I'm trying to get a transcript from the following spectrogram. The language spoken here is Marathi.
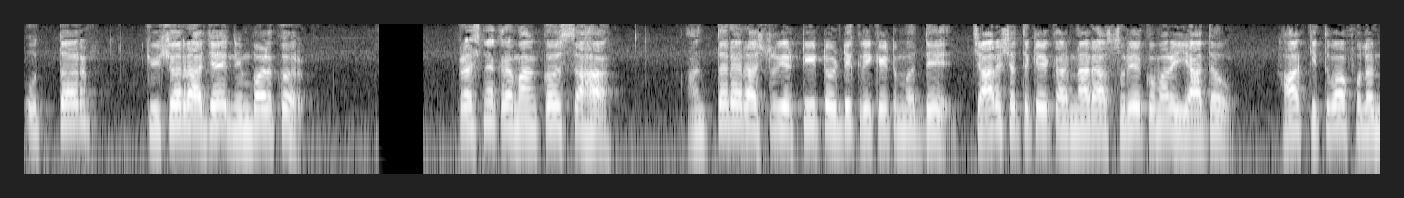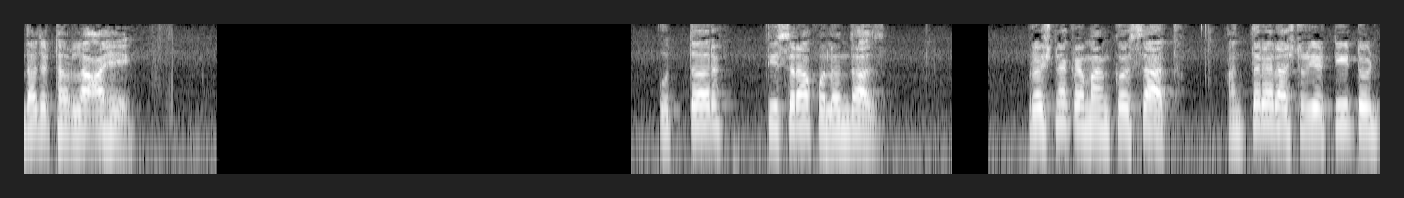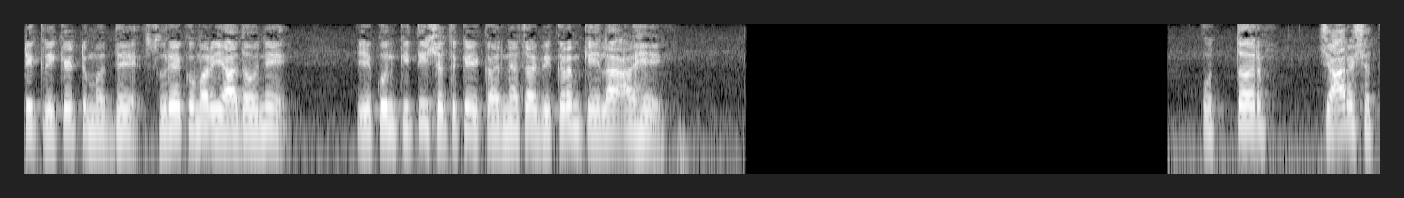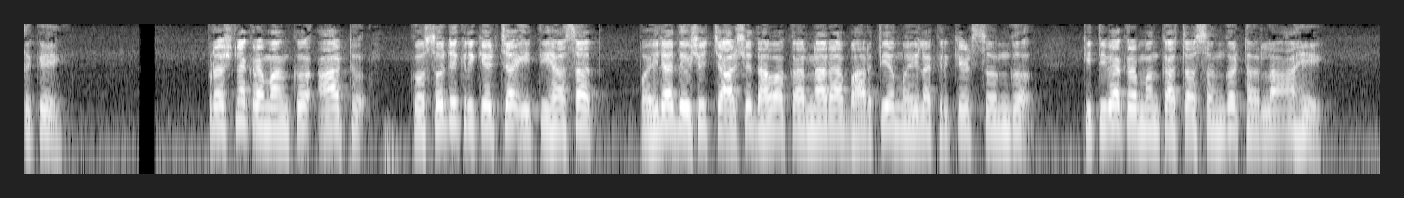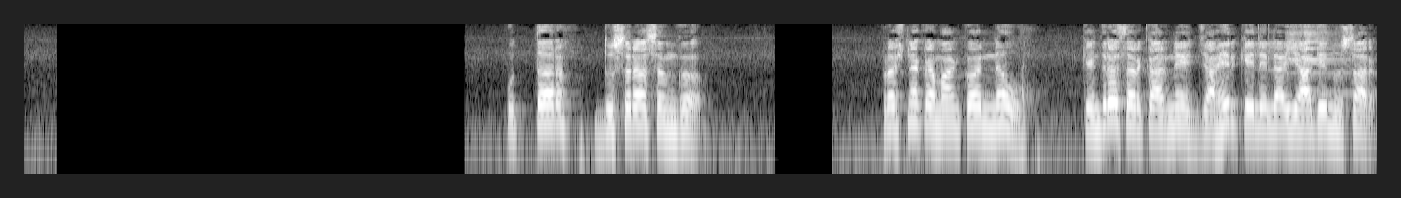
उत्तर किशोरराजे निंबाळकर. प्रश्न क्रमांक सहा. आंतरराष्ट्रीय टी ट्वेंटी क्रिकेटमध्ये चार शतके करणारा सूर्यकुमार यादव हा कितवा फलंदाज ठरला आहे? उत्तर तिसरा फलंदाज. प्रश्न क्रमांक सात. आंतरराष्ट्रीय टी ट्वेंटी क्रिकेटमध्ये सूर्यकुमार यादवने एकूण किती शतके करण्याचा विक्रम केला आहे? उत्तर चार शतके. प्रश्न क्रमांक आठ कसोटी क्रिकेटच्या इतिहासात पहिल्या दिवशी चारशे धावा करणारा भारतीय महिला क्रिकेट संघ कितव्या क्रमांकाचा संघ ठरला आहे? उत्तर दुसरा संघ. प्रश्न क्रमांक नऊ केंद्र सरकारने जाहीर केलेल्या यादीनुसार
